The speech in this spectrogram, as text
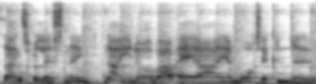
Thanks for listening. Now you know about AI and what it can do.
